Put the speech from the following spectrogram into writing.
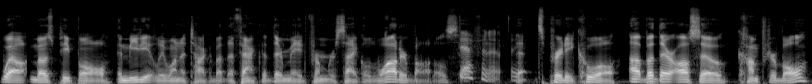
well, most people immediately want to talk about the fact that they're made from recycled water bottles. Definitely. That's pretty cool. Uh, but they're also comfortable.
